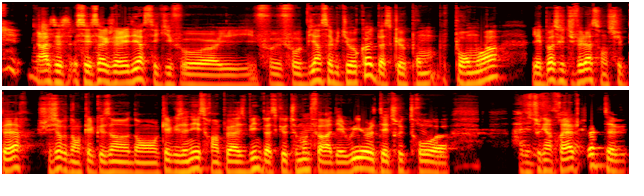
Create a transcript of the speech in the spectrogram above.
ah, c'est ça que j'allais dire, c'est qu'il faut, il faut, il faut bien s'habituer au code parce que pour, pour moi, les posts que tu fais là sont super. Je suis sûr que dans quelques, dans quelques années, ils seront un peu has-been parce que tout le monde fera des reels, des trucs trop, ah, des trucs incroyables. Je sais pas si as vu.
